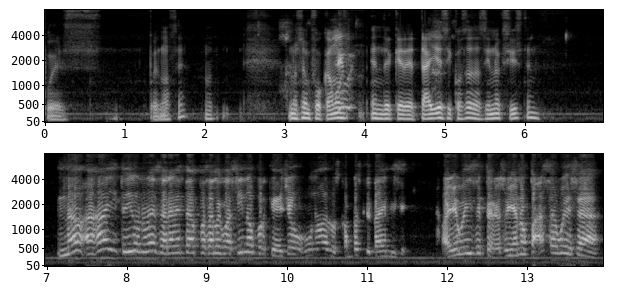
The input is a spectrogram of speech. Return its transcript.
pues, pues no sé, nos enfocamos en de que detalles y cosas así no existen. No, ajá, y te digo, no necesariamente va a pasar algo así, no, porque de hecho uno de los compas que también dice, oye, güey, dice, pero eso ya no pasa, güey, o sea,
